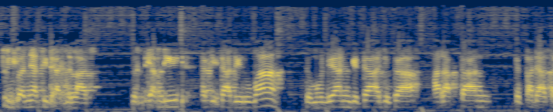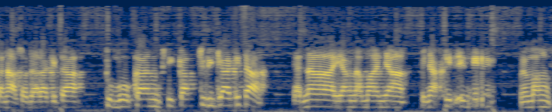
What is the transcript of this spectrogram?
tujuannya tidak jelas. Berdiam di kita di rumah, kemudian kita juga harapkan kepada anak saudara kita tumbuhkan sikap curiga kita karena yang namanya penyakit ini memang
